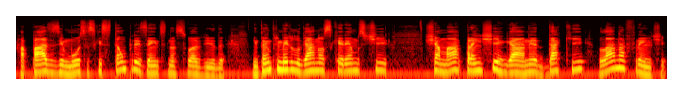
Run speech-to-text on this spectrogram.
rapazes e moças que estão presentes na sua vida. Então, em primeiro lugar, nós queremos te chamar para enxergar, né, daqui lá na frente,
